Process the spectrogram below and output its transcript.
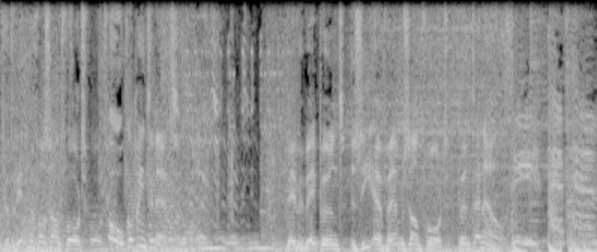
Beleef het ritme van Zandvoort, ook op internet. www.zfmzandvoort.nl ZFM.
